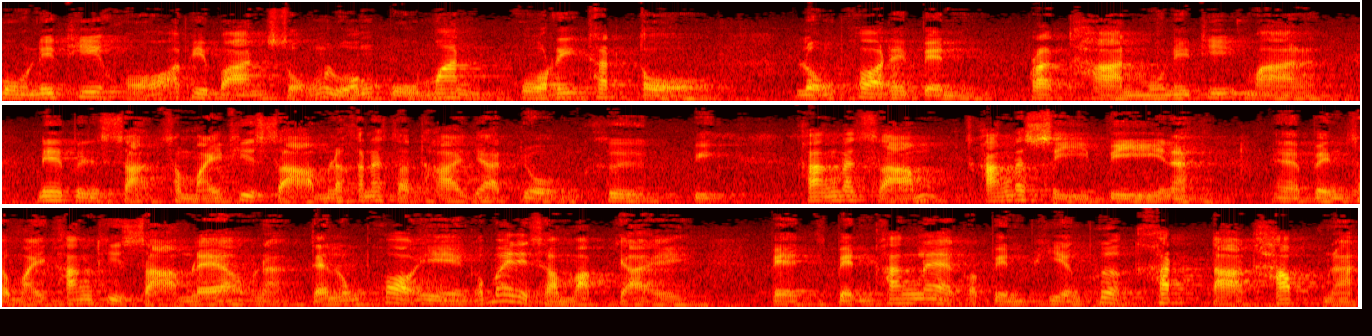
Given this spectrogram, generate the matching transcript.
มูลนิธิหออภิบาลสงหลวงปู่มั่นโพริทัตโต หลวงพ่อได้เป็นประธานมูลนิธิมาเนี่ยเป็นสมัยที่สามแล้วคณะสัตยาญาติโยมคือปีครั้งละสามครั้งละสี่ปีนะ เป็นสมัยครั้งที่สามแล้วนะแต่หลวงพ่อเองก็ไม่ได้สมัครใจเป็นเป็นครั้งแรกก็เป็นเพียงเพื่อคัดตาทับนะ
